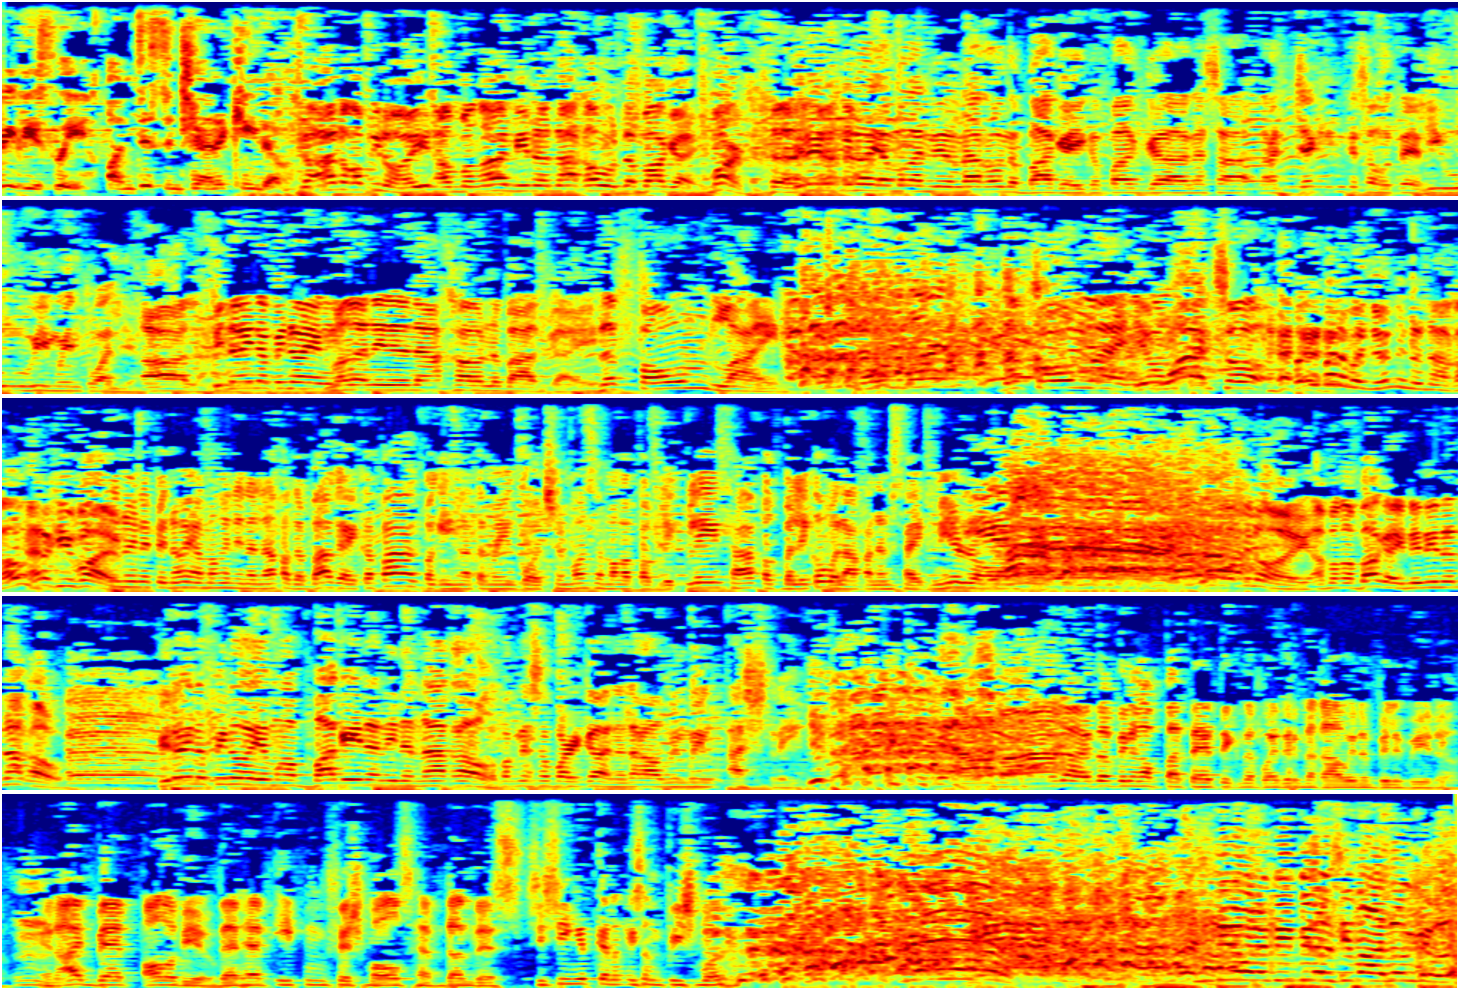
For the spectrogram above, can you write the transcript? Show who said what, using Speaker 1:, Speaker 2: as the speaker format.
Speaker 1: Previously on Disenchanted Kingdom.
Speaker 2: Gaano ka Pinoy ang mga ninanakaw na bagay? Mark!
Speaker 3: Pinoy na Pinoy ang mga ninanakaw na bagay kapag ah, nasa, naka-check-in ka sa hotel, iuuwi mo yung tuwalya.
Speaker 2: Ala.
Speaker 4: Pinoy na Pinoy ang mga ninanakaw na bagay. The phone line. The phone line. Yung tanso.
Speaker 2: Pwede ba naman yun, ninanakaw? Ano Q5?
Speaker 5: Pinoy na Pinoy ang mga ninanakaw na bagay kapag pag-ingatan mo yung kotse mo sa mga public place ha. Pagbalik ko, wala ka ng side mirror.
Speaker 2: Gaano ka Pinoy ang mga bagay na ninanakaw?
Speaker 3: Pinoy na Pinoy ang mga bagay na ninanakaw. Kapag nasa bar ka, nanakawin mo yung ashtray.
Speaker 2: Tama. Ito, ito ang pinaka-pathetic na pwede nakawin ng Pilipino. And I bet all of you that have eaten fish balls have done this. Sisingit ka ng isang fishball.
Speaker 3: Hindi naman nagbibilang si Malong, di ba?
